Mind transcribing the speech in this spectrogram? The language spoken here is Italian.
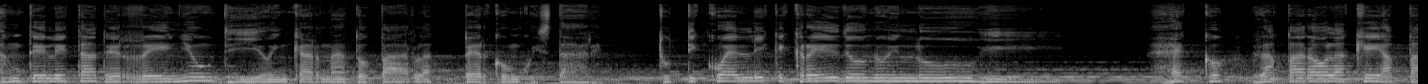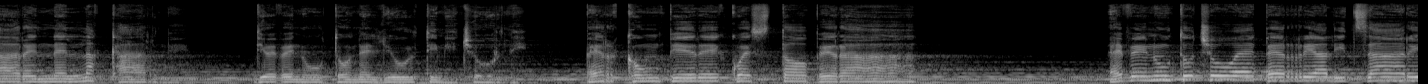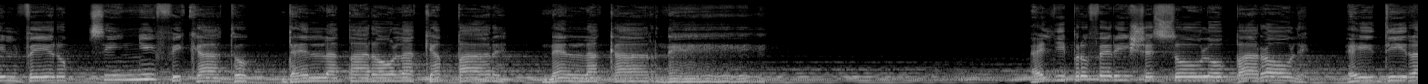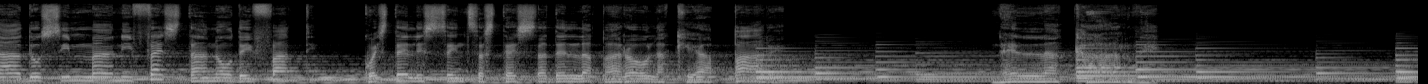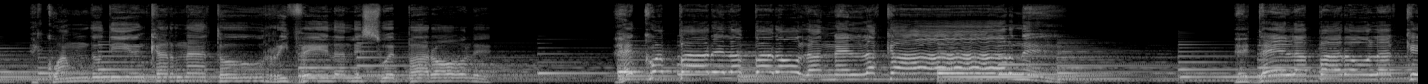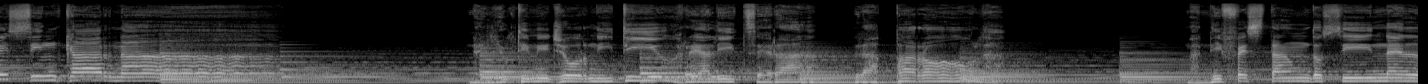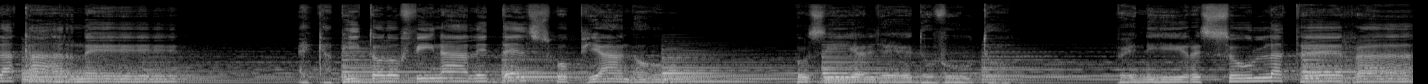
Durante l'età del regno Dio incarnato parla per conquistare tutti quelli che credono in Lui. Ecco la parola che appare nella carne. Dio è venuto negli ultimi giorni per compiere quest'opera. È venuto cioè per realizzare il vero significato della parola che appare nella carne. Egli proferisce solo parole e di rado si manifestano dei fatti. Questa è l'essenza stessa della parola che appare nella carne. Quando Dio incarnato rivela le sue parole, ecco appare la parola nella carne. Ed è la parola che si incarna. Negli ultimi giorni Dio realizzerà la parola, manifestandosi nella carne. Capitolo finale del suo piano, così gli è dovuto venire sulla terra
